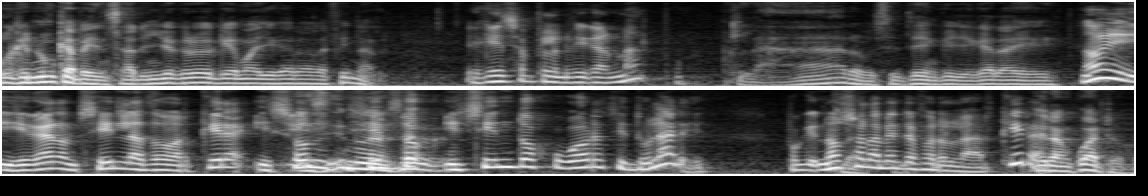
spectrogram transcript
Porque nunca pensaron, yo creo que vamos a llegar a la final. Es que eso es planificar más. Claro, si tienen que llegar ahí. No, y llegaron sin las dos arqueras y, son, Y sin do- y sin dos jugadores titulares. Porque no solamente fueron las arqueras. Eran cuatro.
